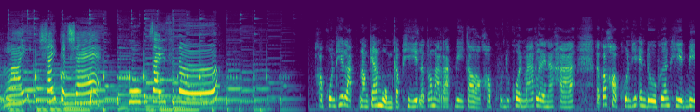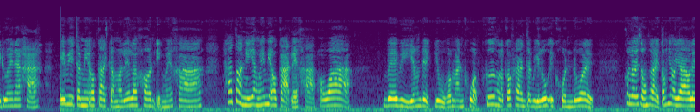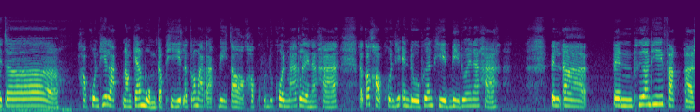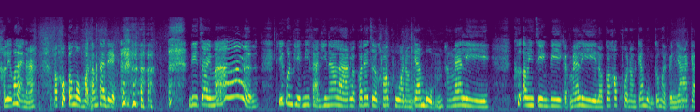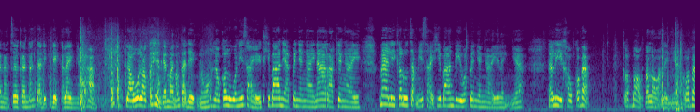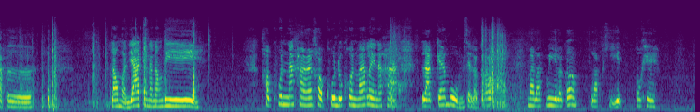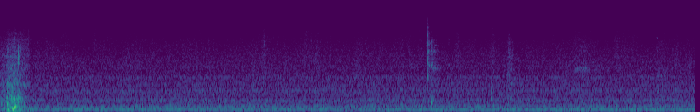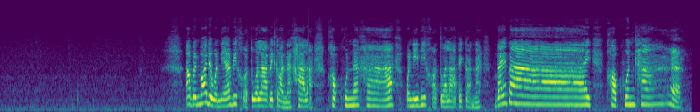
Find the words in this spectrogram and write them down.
ดแชร์ภูมิใจเสนอ ขอบคุณที่รักน้องแก้มบุ๋มกับพีทแล้วก็มารักบีต่อขอบคุณทุกคนมากเลยนะคะ แล้วก็ขอบคุณที่เอ็นดูเพื่อนพีทบีด้วยนะคะพี่บีจะมีโอกาสกลับมาเล่นละครอีกไหมคะ ถ้าตอนนี้ยังไม่มีโอกาสเลยค่ะ เพราะว่าเบบียังเด็กอยู่ประมาณขวบครึ่ง แล้วก็แพลนจะมีลูกอีกคนด้วย ก็เลยสงสัยต้องยาวๆเลยจ้า อบคุณที่รักน้องแก้มบุ๋มกับพีทแล้วก็มารักบีต่อขอบคุณทุกคนมากเลยนะคะ แล้วก็ขอบคุณที่เอ็นดูเพื่อนพีทบีด้วยนะคะ เป็นเอ่อเป็นเพื่อนที่ฟักเอ่อเขาเรียกว่าอะไรนะประคบประงมมาตั้งแต่เด็ก ดีใจมาก ที่คุณพีทมีแฟนที่น่ารัก แล้วก็ได้เจอครอบครัวน้องแก้มบุ๋มทั้งแม่ลี คือเอาจริงๆบีกับแม่ลี แล้วก็ครอบครัวน้องแก้มบุ๋มก็เหมือนเป็นญาติกันอะเจอกันตั้งแต่เด็ก ๆ อะไรอย่างเงี้ยค่ะ แล้วเราก็เห็นกันมาตั้งแต่เด็กเนาะเราก็รู้ว่านิสัยที่บ้านเนี้ยเป็นยังไงน่ารักยังไง แม่ลีก็รู้จักนิสัยที่บ้านบีว่าเป็นยังไงอะไรอย่างเงี้ย แล้วลีเขาก็แบบก็บอกตลอดอะไรเงี้ยว่าแบบเออ เราเหมือนญาติกันนะน้องบี ขอบคุณนะคะ ขอบคุณทุกคนมากเลยนะคะ รักแก้มบุ๋มเสร็จแล้วก็มารักวีแล้วก็รักพีทโอเค เอาเป็นว่าเดี๋ยววันนี้บีขอตัวลาไปก่อนนะคะล่ะขอบคุณนะคะ วันนี้บีขอตัวลาไปก่อนนะบายบาย ขอบคุณค่ะ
